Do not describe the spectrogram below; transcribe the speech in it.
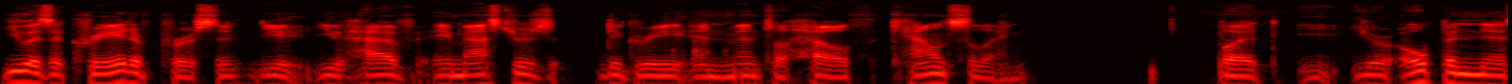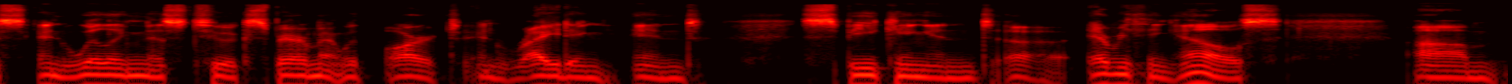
you as a creative person you you have a master's degree in mental health counseling but your openness and willingness to experiment with art and writing and speaking and uh, everything else um,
